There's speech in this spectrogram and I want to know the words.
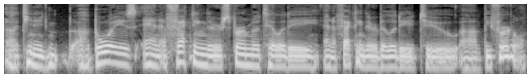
uh, teenage uh, boys, and affecting their sperm motility and affecting their ability to uh, be fertile.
